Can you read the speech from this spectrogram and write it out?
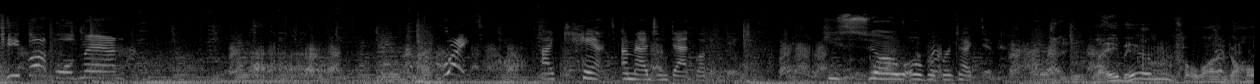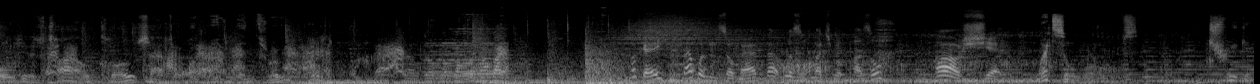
Keep up, old man! Right! I can't imagine Dad loving danger. He's so overprotective. Can you blame him for wanting to hold his child close after what we've been through? Go, go, go, go, go, go, go. Okay, that wasn't so bad. That wasn't much of a puzzle. Oh shit. Wetzel wolves. Intriguing.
